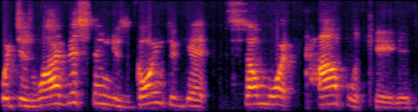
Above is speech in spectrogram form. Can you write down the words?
which is why this thing is going to get somewhat complicated.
